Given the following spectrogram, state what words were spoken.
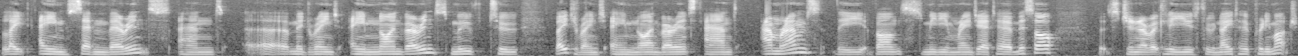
late AIM 7 variants and uh, mid range AIM 9 variants, moved to later range AIM 9 variants and AMRAAMs, the Advanced Medium Range Air to Air Missile, that's generically used through NATO pretty much.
